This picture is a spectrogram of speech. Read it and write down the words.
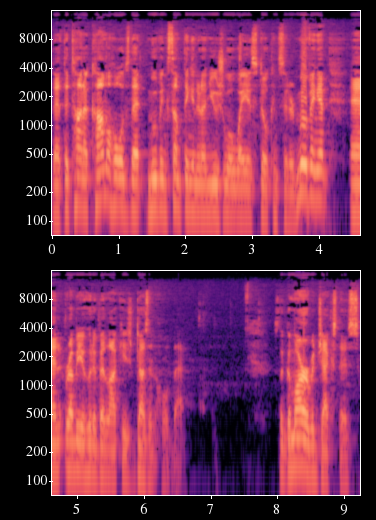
That the Tanna Kamma holds that moving something in an unusual way is still considered moving it, and Rabbi Yehuda ben Lakish doesn't hold that. So the Gemara rejects this,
